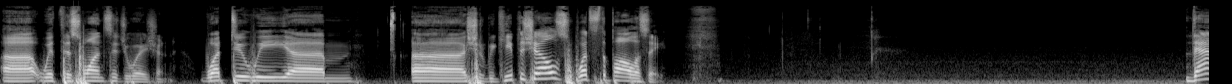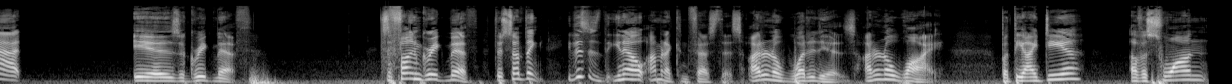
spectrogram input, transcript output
uh, with this one situation. What do we? Um, uh, should we keep the shells? What's the policy? That is a Greek myth. It's a fun Greek myth. There's something, this is, you know, I'm going to confess this. I don't know what it is. I don't know why. But the idea of a swan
